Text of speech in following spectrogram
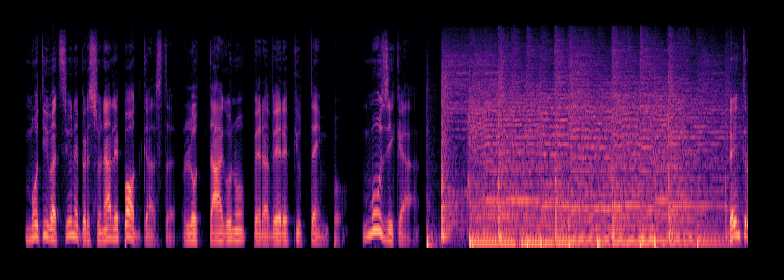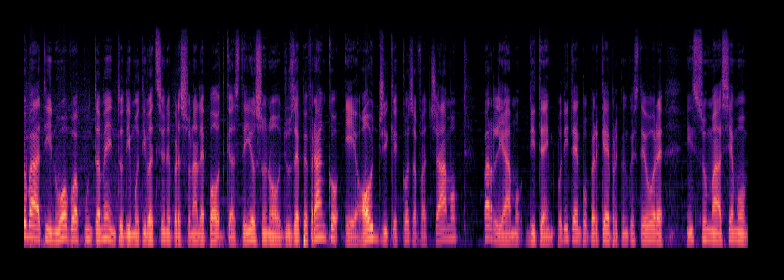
Motivazione personale podcast. L'ottagono per avere più tempo. Musica. Bentrovati, nuovo appuntamento di Motivazione Personale Podcast. Io sono Giuseppe Franco e oggi che cosa facciamo? Parliamo di tempo. Di tempo perché? Perché in queste ore, insomma, siamo,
